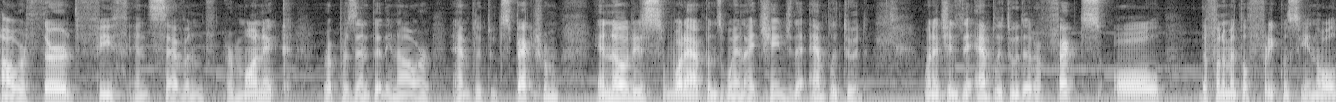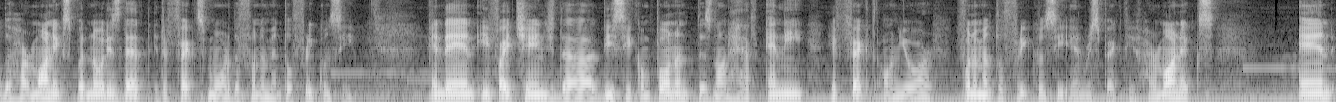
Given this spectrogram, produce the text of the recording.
our third, fifth and seventh harmonic represented in our amplitude spectrum. And notice what happens when I change the amplitude. When I change the amplitude, it affects all the fundamental frequency and all the harmonics, but notice that it affects more the fundamental frequency. And then if I change the DC component, does not have any effect on your fundamental frequency and respective harmonics. And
